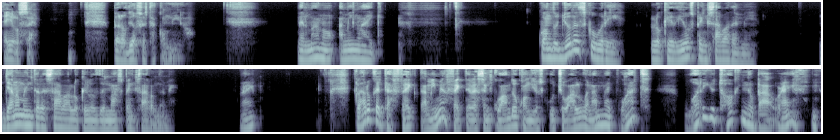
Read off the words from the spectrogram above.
ya yo lo sé, pero Dios está conmigo. Mi hermano, I mean, like, cuando yo descubrí lo que Dios pensaba de mí, ya no me interesaba lo que los demás pensaron de mí. Right? Claro que te afecta, a mí me afecta de vez en cuando cuando yo escucho algo and I'm like, what? What are you talking about, right?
